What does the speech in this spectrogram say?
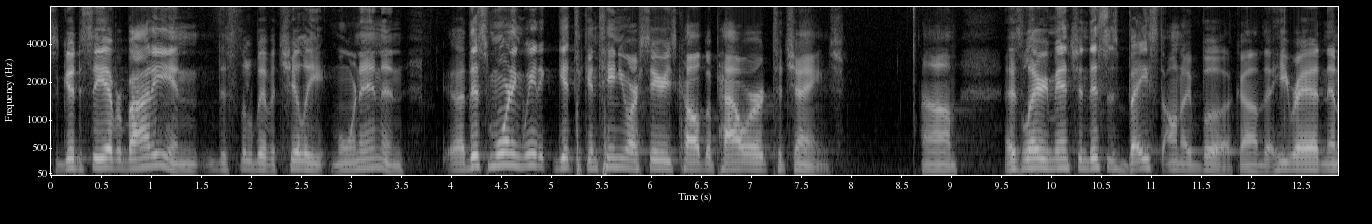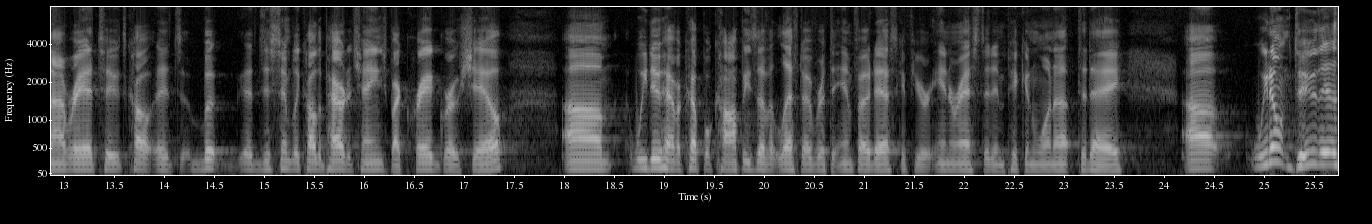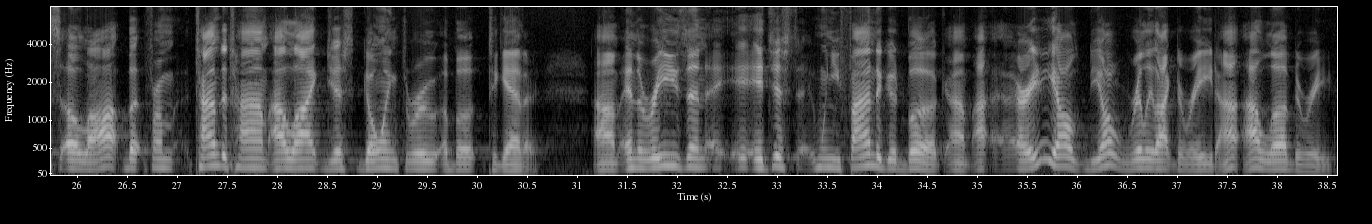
It's good to see everybody and this little bit of a chilly morning. And uh, this morning we get to continue our series called The Power to Change. Um, as Larry mentioned, this is based on a book um, that he read and then I read too. It's called it's a book uh, just simply called The Power to Change by Craig Groeschel. Um, we do have a couple copies of it left over at the info desk if you're interested in picking one up today. Uh, we don't do this a lot, but from time to time, I like just going through a book together. Um, and the reason it, it, just when you find a good book, um, I, are any of y'all do y'all really like to read? I, I love to read.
